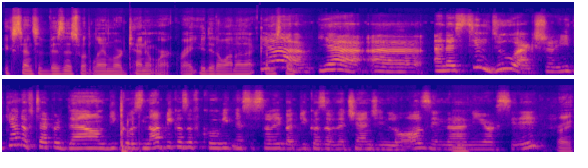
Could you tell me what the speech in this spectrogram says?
extensive business with landlord tenant work, right? You did a lot of that. yeah, of yeah, uh, and I still do actually. It kind of tapered down because not because of COVID necessarily, but because of the change in laws in uh, mm. New York City. Right.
